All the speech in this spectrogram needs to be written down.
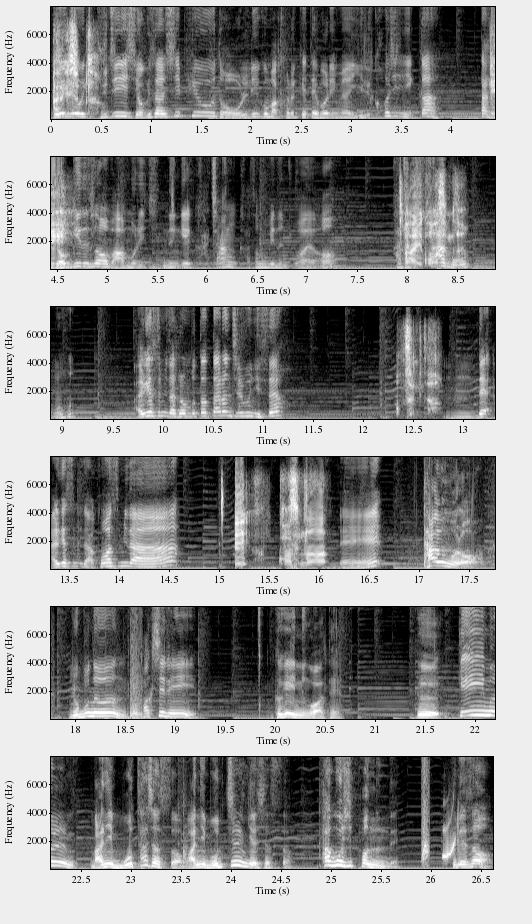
그리고 알겠습니다. 굳이 여기서 CPU 더 올리고 막 그렇게 돼버리면 일 커지니까 딱 네. 여기서 마무리 짓는 게 가장 가성비는 좋아요. 가장 아이, 싸고. 고맙습니다. 어. 알겠습니다. 그럼 뭐또 다른 질문 있어요? 없습니다. 음, 네, 알겠습니다. 고맙습니다. 고맙습니다. 네. 다음으로 요분은 확실히 그게 있는 것 같아. 그 게임을 많이 못 하셨어. 많이 못 즐기셨어. 하고 싶었는데. 그래서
